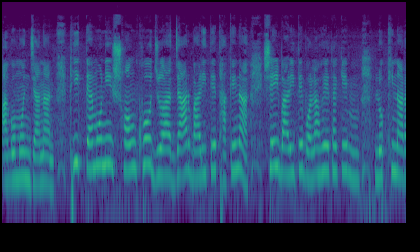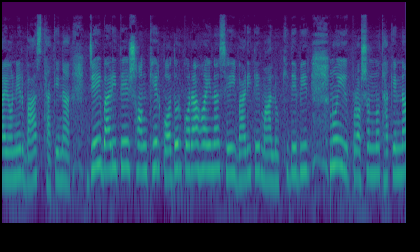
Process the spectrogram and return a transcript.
আগমন জানান। ঠিক তেমনি শঙ্খ যার বাড়িতে থাকে না, সেই বাড়িতে বলা হয়ে থাকে লক্ষ্মীনারায়ণের বাস থাকে না। যেই বাড়িতে শঙ্খের কদর করা হয় না, সেই বাড়িতে মা লক্ষ্মী দেবীর কোনোই প্রসন্ন থাকেন না,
